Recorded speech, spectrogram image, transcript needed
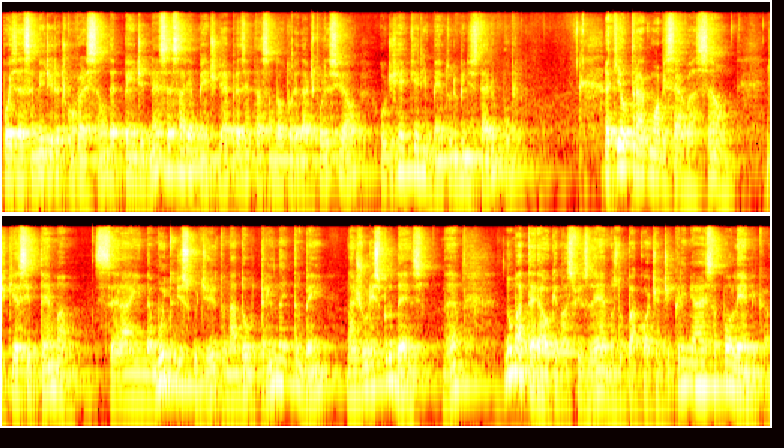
pois essa medida de conversão depende necessariamente de representação da autoridade policial ou de requerimento do Ministério Público. Aqui eu trago uma observação de que esse tema será ainda muito discutido na doutrina e também na jurisprudência. Né? No material que nós fizemos do pacote anticrime há essa polêmica.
